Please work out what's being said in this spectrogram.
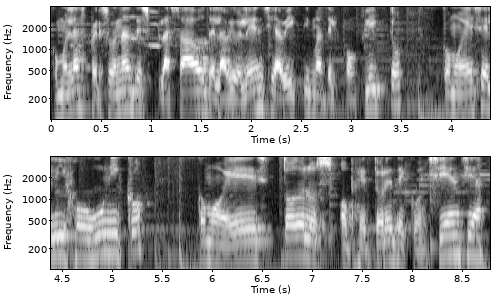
como es las personas desplazados de la violencia, víctimas del conflicto, como es el hijo único, como es todos los objetores de conciencia,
